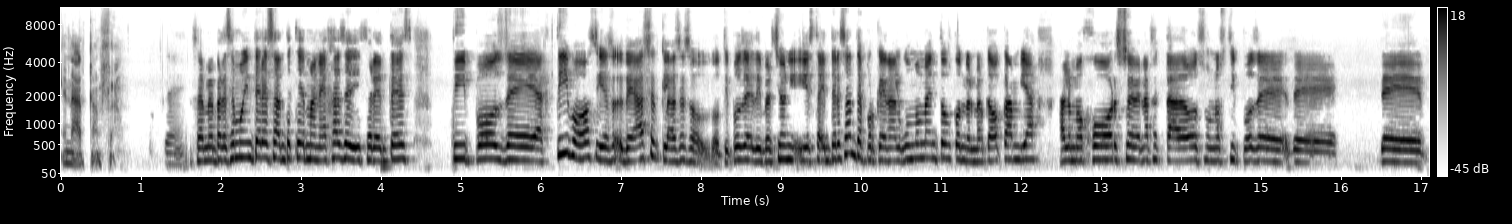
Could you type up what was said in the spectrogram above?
en Arkansas. O sea, me parece muy interesante que manejas de diferentes tipos de activos y de asset classes o, tipos de, inversión y, está interesante porque en algún momento cuando el mercado cambia a lo mejor se ven afectados unos tipos de, de,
